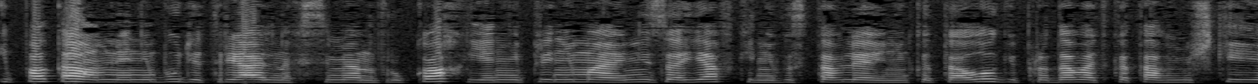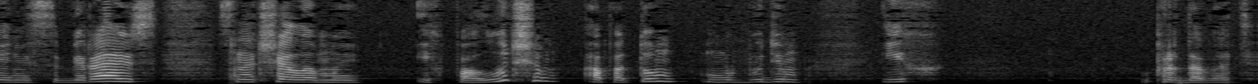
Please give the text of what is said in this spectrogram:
и пока у меня не будет реальных семян в руках, я не принимаю ни заявки, не выставляю ни каталоги, продавать кота в мешке я не собираюсь. Сначала мы их получим, а потом мы будем их продавать.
